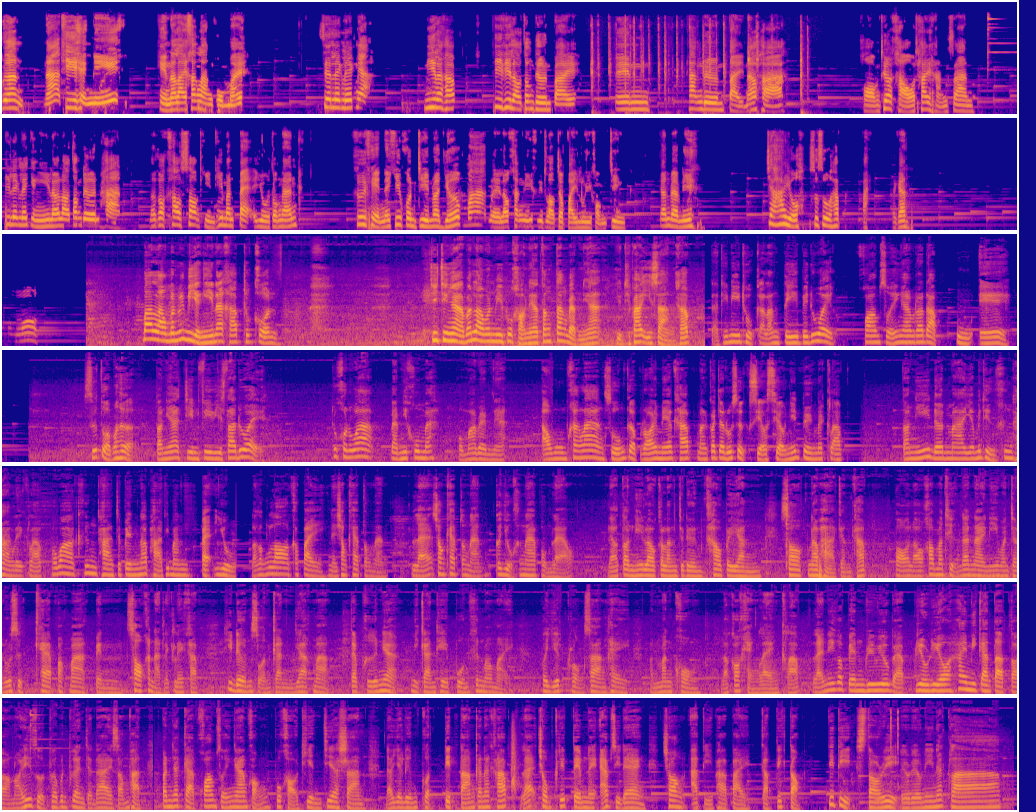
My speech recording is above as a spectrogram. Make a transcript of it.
เพื่อนๆณที่แห่งนี้เห็นอะไรข้างหลังผมไหม เส้นเล็กๆ เนี่ย นี่แหละครับ ที่ที่เราต้องเดินไป เป็นทางเดินไต่หน้าผา ของเทือกเขาไทหังซานที่เล็กๆ อย่างนี้แล้วเราต้องเดินผ่าน แล้วก็เข้าซอกหินที่มันแปะอยู่ตรงนั้น คือเห็นในคลิปคนจีนมาเยอะมากเลย แล้วครั้งนี้คือเราจะไปลุยของจริง กันแบบนี้ จ้าโยสู้ๆครับ ไปไปกัน บ้านเรามันไม่มีอย่างนี้นะครับ ทุกคน จริงๆอะบ้านเรามันมีภูเขาแนวตั้งๆแบบเนี้ยอยู่ที่ภาคอีสานครับ แต่ที่นี่ถูกการันตีไปด้วย ความสวยงามระดับอูเอซื้อตั๋วมาเหอะ ตอนนี้จีนฟรีวีซ่าด้วย ทุกคนว่าแบบนี้คุ้มไหมผมมาแบบเนี้ย เอามุมข้างล่างสูงเกือบร้อยเมตรครับ มันก็จะรู้สึกเสียวๆนิดนึงนะครับ ตอนนี้เดินมายังไม่ถึงครึ่งทางเลยครับ เพราะว่าครึ่งทางจะเป็นหน้าผาที่มันแปะอยู่ เราต้องลอดเข้าไปในช่องแคบตรงนั้น และช่องแคบตรงนั้นก็อยู่ข้างหน้าผมแล้ว แล้วตอนนี้เรากำลังจะเดินเข้าไปยังซอกหน้าผากันครับ พอเราเข้ามาถึงด้านในนี้มันจะรู้สึกแคบมากๆ เป็นซอกขนาดเล็กๆครับ ที่เดินสวนกันยากมาก แต่พื้นเนี่ยมีการเทปูนขึ้นมาใหม่ เพื่อยึดโครงสร้างให้มันมั่นคง แล้วก็แข็งแรงครับ และนี่ก็เป็นรีวิวแบบเรียวๆ ให้มีการตัดต่อน้อยที่สุดเพื่อเพื่อนๆ จะได้สัมผัส บรรยากาศความสวยงามของภูเขาเทียนเจียชาน แล้วอย่าลืมกดติดตามกันนะครับ และชมคลิปเต็มในแอปสีแดง ช่องอาติพาไปกับ TikTok ติติสตอรี่เร็วๆ นี้นะครับ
